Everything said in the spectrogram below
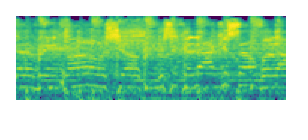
every emotion. Is it you like yourself?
